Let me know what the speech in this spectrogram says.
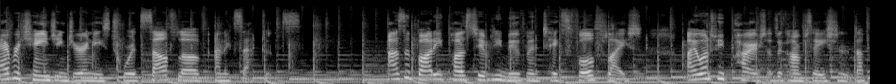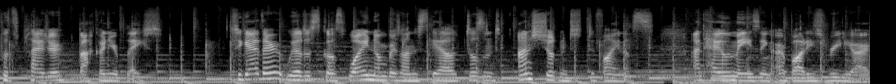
ever changing journeys towards self love and acceptance. As the body positivity movement takes full flight, I want to be part of the conversation that puts pleasure back on your plate. Together, we'll discuss why numbers on a scale doesn't and shouldn't define us, and how amazing our bodies really are.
